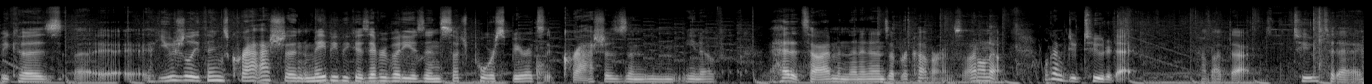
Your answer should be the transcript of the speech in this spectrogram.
because uh, usually things crash, and maybe because everybody is in such poor spirits, it crashes and, you know, ahead of time, and then it ends up recovering. So I don't know. We're going to do two today. How about that? Two today.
